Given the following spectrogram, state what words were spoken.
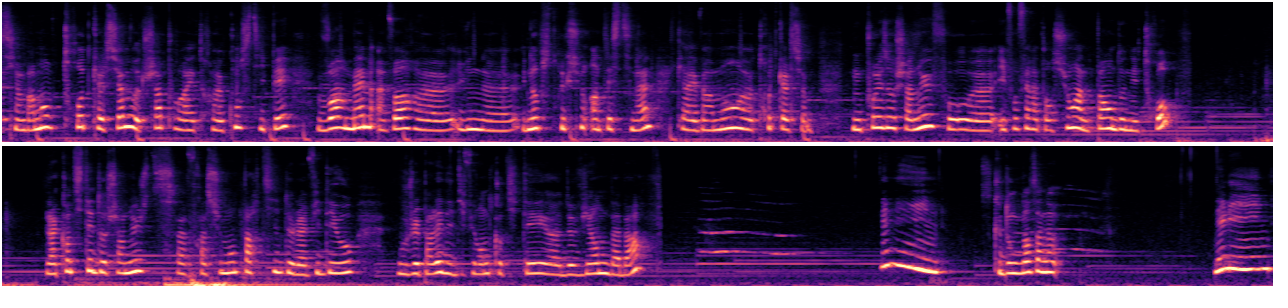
s'il y a vraiment trop de calcium, votre chat pourra être constipé, voire même avoir une, obstruction intestinale car il y a vraiment trop de calcium. Donc pour les os charnus, il faut faire attention à ne pas en donner trop. La quantité d'eau charnue, ça fera sûrement partie de la vidéo où je vais parler des différentes quantités euh, de viande là-bas. Parce que donc dans un... Néline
